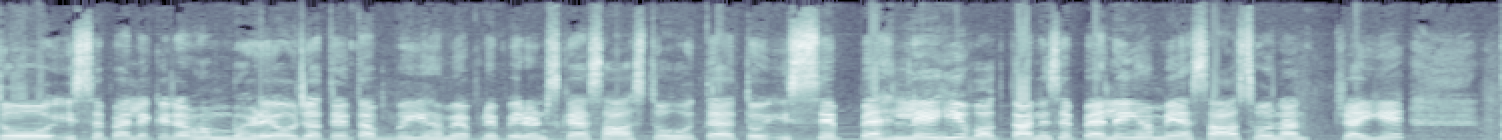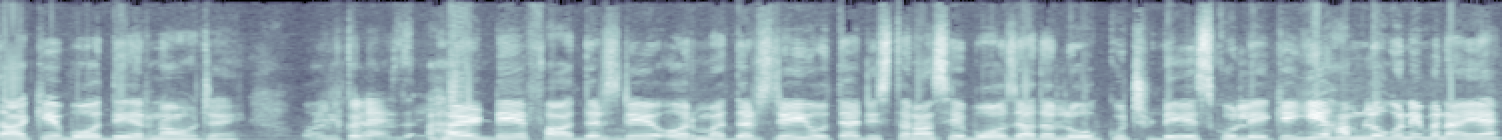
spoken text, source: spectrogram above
तो इससे पहले कि जब हम बड़े हो जाते हैं तब भी हमें अपने पेरेंट्स का एहसास तो होता है। तो इससे पहले ही वक्त आने से पहले ही हमें एहसास होना चाहिए ताकि बहुत देर ना हो जाए। बिल्कुल हर डे फादर्स डे और मदर्स डे ही होता है जिस तरह से बहुत ज़्यादा लोग कुछ डेज़ को लेके ये हम लोगों ने बनाया है।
